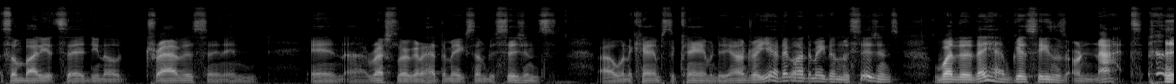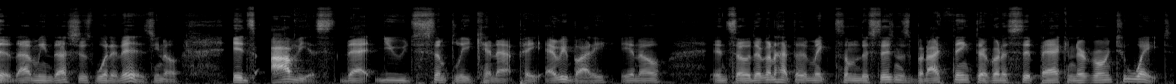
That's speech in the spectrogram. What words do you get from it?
somebody had said, you know, Travis and and and uh, Ressler are gonna have to make some decisions uh, when it comes to Cam and DeAndre. Yeah, they're gonna have to make them decisions whether they have good seasons or not. I mean, that's just what it is. You know, it's obvious that you simply cannot pay everybody. You know. And so they're going to have to make some decisions, but I think they're going to sit back and they're going to wait.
